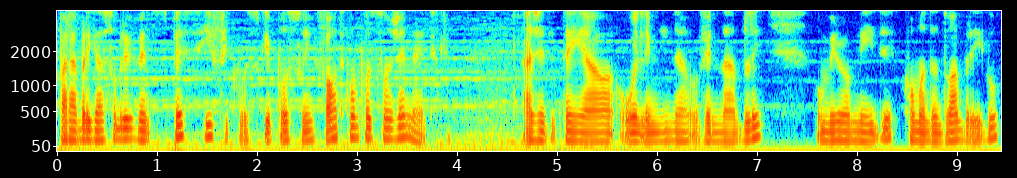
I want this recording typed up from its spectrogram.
para abrigar sobreviventes específicos que possuem forte composição genética. A gente tem a, o Elimina Venable, o Mirror comandando o abrigo,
